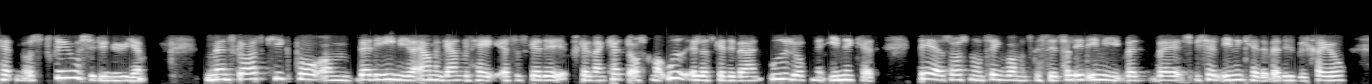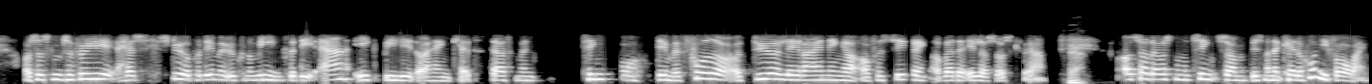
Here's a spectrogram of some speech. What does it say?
kan den også trives i det nye hjem. Man skal også kigge på, om hvad det egentlig er, man gerne vil have. Altså skal det, skal det være en kat, der også kommer ud, eller skal det være en udelukkende indekat? Det er altså også nogle ting, hvor man skal sætte sig lidt ind i, hvad, hvad specielt indekatte, hvad det vil kræve. Og så skal man selvfølgelig have styr på det med økonomien, for det er ikke billigt at have en kat. Der skal man tænke på det med foder og dyrlægeregninger og forsikring og hvad der ellers også kan være. Ja. Og så er der også nogle ting, som hvis man er kat og hund i forvejen,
